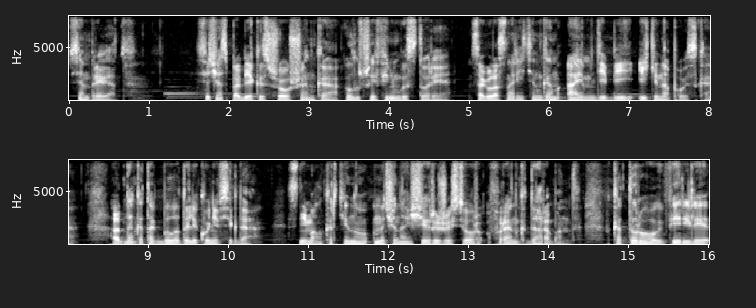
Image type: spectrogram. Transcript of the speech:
Всем привет! Сейчас «Побег из Шоушенка» – лучший фильм в истории, согласно рейтингам IMDb и Кинопоиска. Однако так было далеко не всегда. Снимал картину начинающий режиссер Фрэнк Дарабант, в которого верили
